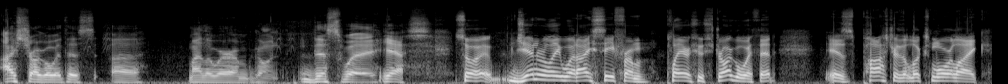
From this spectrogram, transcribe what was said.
I struggle with this uh, Milo where I'm going this way. Yes. So uh, generally what I see from players who struggle with it is posture that looks more like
